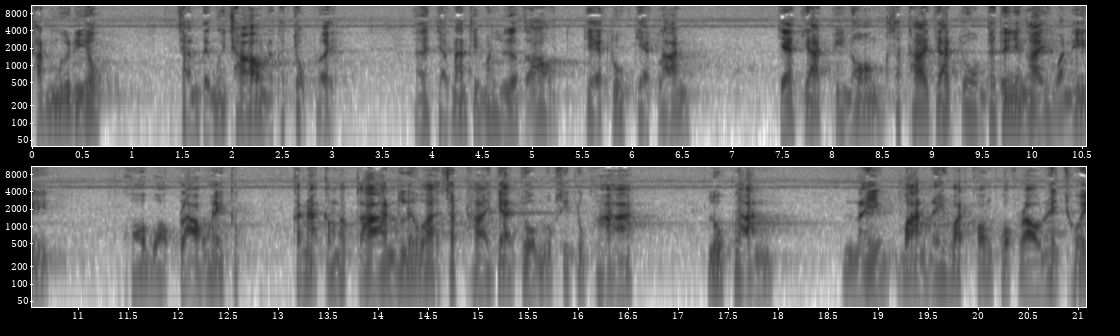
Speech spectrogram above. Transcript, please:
ฉันมื้อเดียว ฉันแต่มื้อเช้านะ่ะก็จบเลย จากนั้นที่มันเหลือก็เอาแจกลูกแจกหลาน แจกญาติพี่น้องศรัทธาญาติโยม แต่ถึงยังไงวันนี้ขอบอกกล่าวให้กับคณะกรรมการหรือว่าศรัทธาญาติโยมลูกศิษย์ลูกหา ลูกหลานในบ้านในวัดของพวกเราให้ช่วย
